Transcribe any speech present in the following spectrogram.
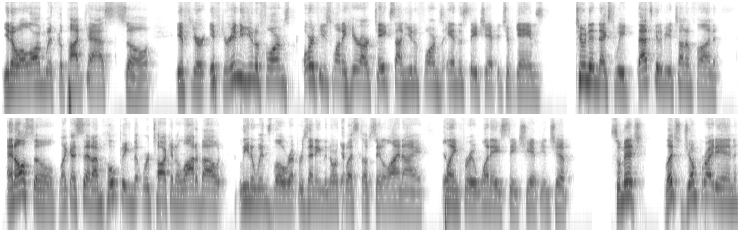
you know, along with the podcast. So if you're if you're into uniforms or if you just want to hear our takes on uniforms and the state championship games tune in next week that's going to be a ton of fun and also like i said i'm hoping that we're talking a lot about lena winslow representing the northwest yep. upstate illini yep. playing for a 1a state championship so mitch let's jump right in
